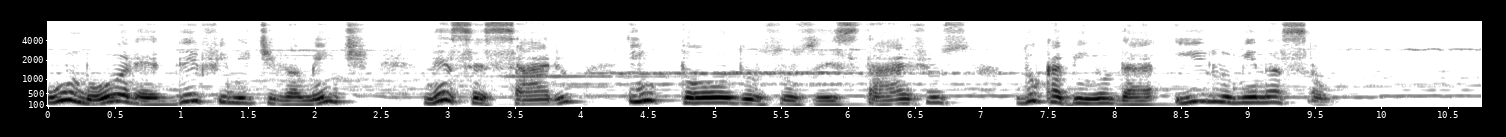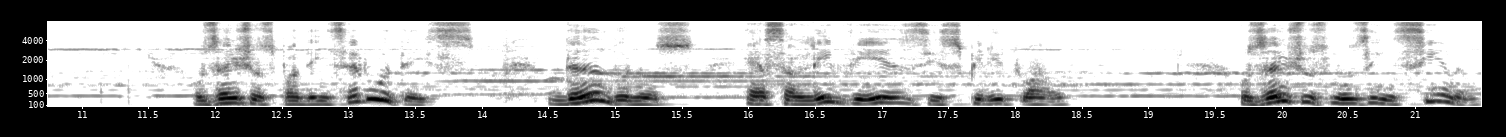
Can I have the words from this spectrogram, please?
O humor é definitivamente necessário em todos os estágios do caminho da iluminação. Os anjos podem ser úteis, dando-nos essa leveza espiritual. Os anjos nos ensinam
